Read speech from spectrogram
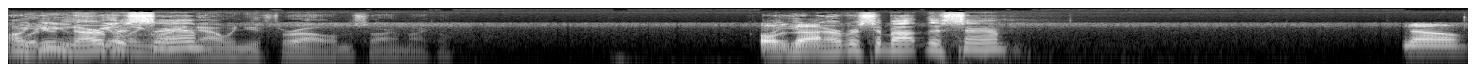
Are what you, are you nervous, Sam? right now when you throw? I'm sorry, Michael. What Are was you that? nervous about this, Sam? No,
